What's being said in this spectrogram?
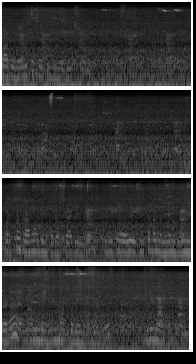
ಬಾರ್ಡರ್ ಇದೆ, ಅದಕ್ಕೆ ಪೈಪಿಂಗ್ ಮಾಡಿದ್ದೀನಿ ಇದು ಪರ್ಪಲ್ ರಾಮಾಗ್ರೀನ್ ಕಲರ್ ಸ್ಯಾರಿ ಇದೆ. ಈಗ ಅವರು ಸಿಂಪಲ್ಲಾಗಿ ನಮಗೇನು ಡಿಸೈನ್ ಬೇಡ ಮಾಮೂಲಿ ಹೆಂಗೆ ಮಾಡ್ಕೊಡಿ ಅಂತ ಹೇಳಿದ್ರು. ಹೆಂಗೆ ಮಾಡ್ಕೊಟ್ಟಿದ್ದೀನಿ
